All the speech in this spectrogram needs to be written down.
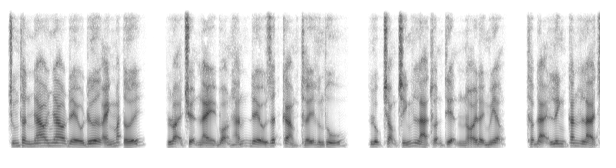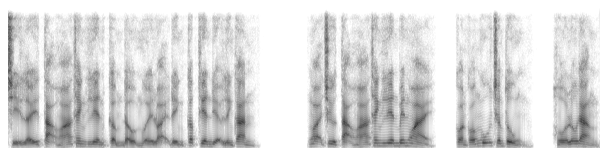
Chúng thần nhao nhao đều đưa ánh mắt tới loại chuyện này bọn hắn đều rất cảm thấy hứng thú, lục trọng chính là thuận tiện nói đầy miệng, thập đại linh căn là chỉ lấy tạo hóa thanh liên cầm đầu mười loại đỉnh cấp thiên địa linh căn. Ngoại trừ tạo hóa thanh liên bên ngoài, còn có ngũ trâm tùng, hồ lô đẳng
